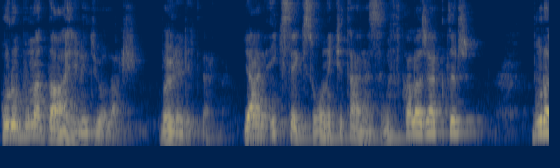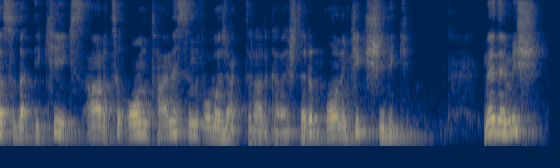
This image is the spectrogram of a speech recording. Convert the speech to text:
grubuna dahil ediyorlar. Böylelikle. Yani x eksi 12 tane sınıf kalacaktır. Burası da 2x artı 10 tane sınıf olacaktır arkadaşlarım. 12 kişilik. Ne demiş?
